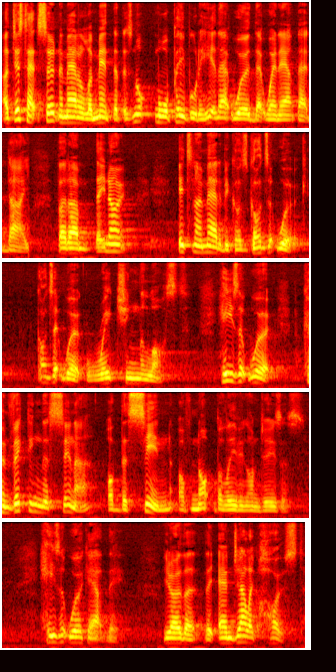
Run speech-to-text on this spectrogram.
a, just that certain amount of lament that there's not more people to hear that word that went out that day. But, um, you know, it's no matter because God's at work. God's at work reaching the lost. He's at work convicting the sinner of the sin of not believing on Jesus. He's at work out there. You know, the, the angelic host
